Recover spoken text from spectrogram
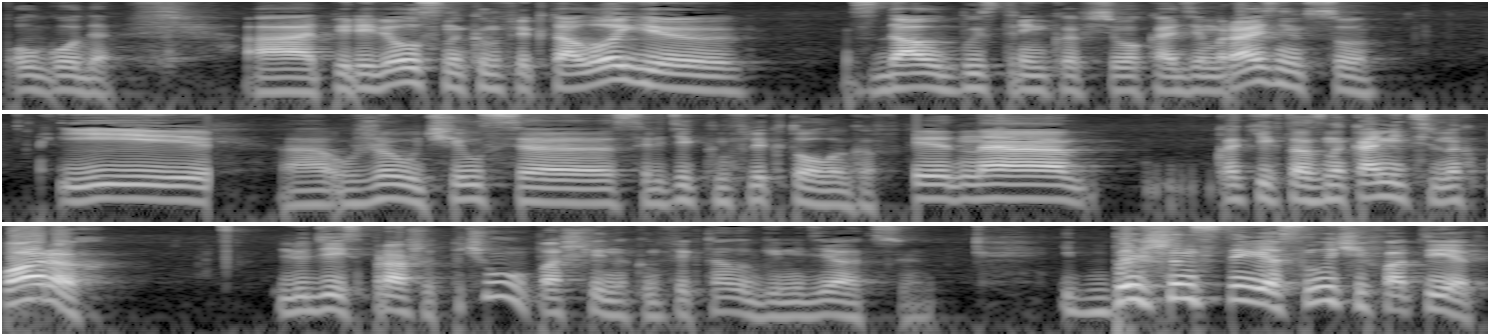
полгода а, перевелся на конфликтологию, сдал быстренько всю академ разницу и а, уже учился среди конфликтологов. И на каких-то ознакомительных парах людей спрашивают, почему вы пошли на конфликтологию и медиацию? И в большинстве случаев ответ.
